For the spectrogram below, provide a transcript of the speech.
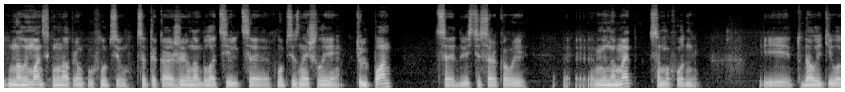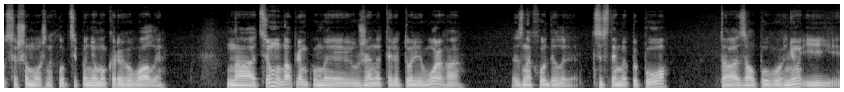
На Лиманському напрямку хлопців це така жирна була ціль. Це хлопці знайшли тюльпан, це 240-й е, міномет самоходний. І туди летіло все, що можна. Хлопці по ньому коригували. На цьому напрямку ми вже на території ворога знаходили системи ППО та залпового вогню, і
